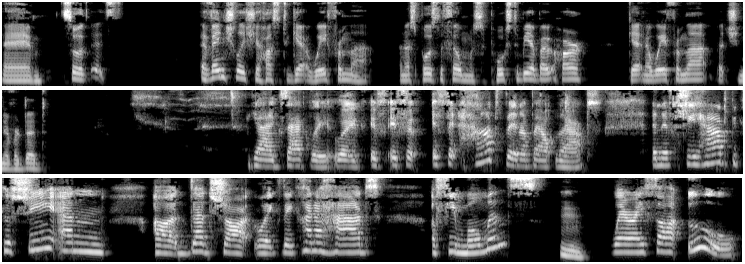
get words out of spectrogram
Mm. Um, so it's eventually she has to get away from that, and I suppose the film was supposed to be about her getting away from that, but she never did. Yeah, exactly. Like if if it, if it had been about that, and if she had, because she and uh, Deadshot, like they kind of had a few moments Hmm. where I thought, ooh,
